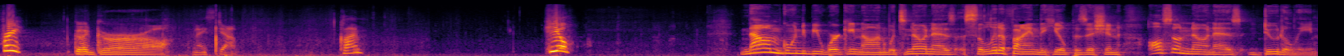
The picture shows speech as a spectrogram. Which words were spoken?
Free. Good girl. Nice job. Climb. Now I'm going to be working on what's known as solidifying the heel position, also known as doodling.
